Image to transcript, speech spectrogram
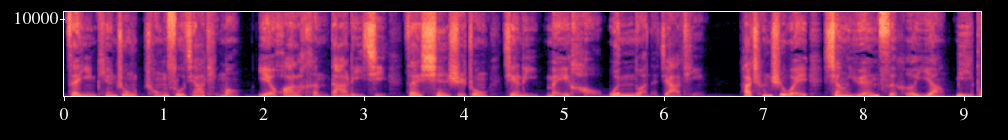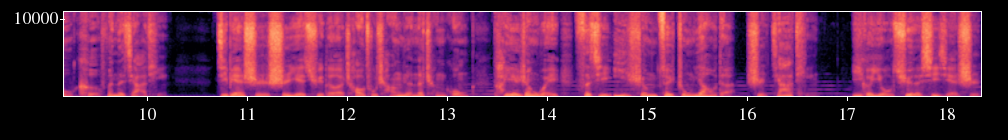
在影片中重塑家庭梦，也花了很大力气在现实中建立美好温暖的家庭。他称之为像原子核一样密不可分的家庭。即便是事业取得超出常人的成功，他也认为自己一生最重要的是家庭。一个有趣的细节是，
